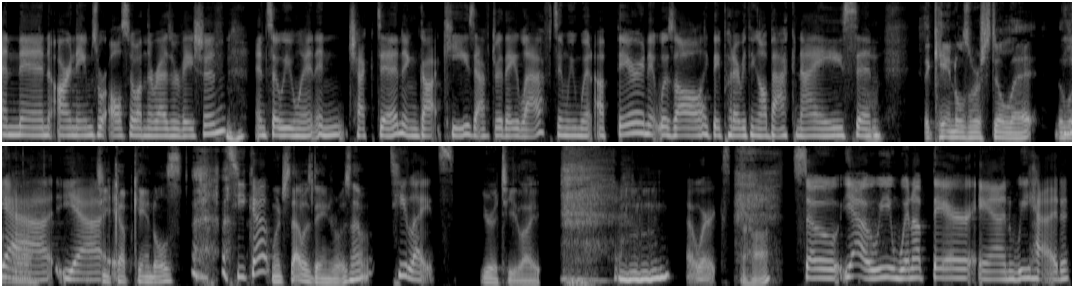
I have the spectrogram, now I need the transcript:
and then our names were also on the reservation Mhm. and so we went and checked in and got keys after they left and we went up there and it was all like they put everything all back nice and the candles were still lit. The yeah yeah Teacup candles, teacup which that was dangerous. Wasn't that? tea lights You're a tea light. that works Uh-huh. so yeah we went up there and we had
